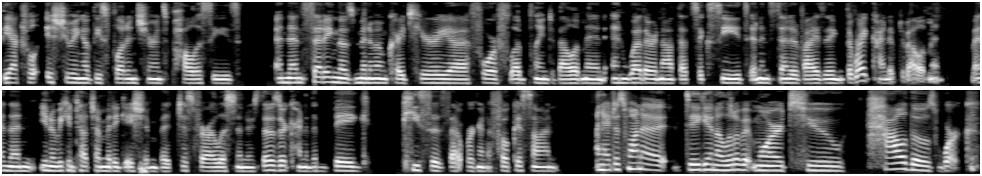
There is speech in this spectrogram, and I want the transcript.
the actual issuing of these flood insurance policies, and then setting those minimum criteria for floodplain development and whether or not that succeeds in incentivizing the right kind of development. And then, you know, we can touch on mitigation, but just for our listeners, those are kind of the big pieces that we're going to focus on. And I just want to dig in a little bit more to how those work,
